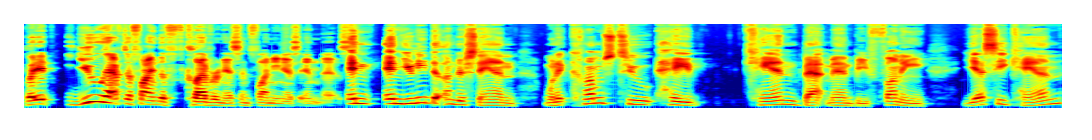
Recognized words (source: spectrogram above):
but it you have to find the cleverness and funniness in this. and and you need to understand when it comes to hey can batman be funny yes he can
